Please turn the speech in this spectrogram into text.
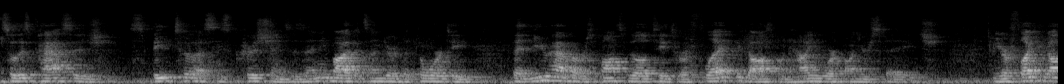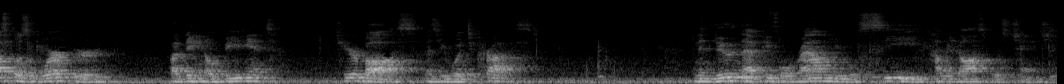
So this passage speak to us as Christians, as anybody that's under authority, that you have a responsibility to reflect the gospel and how you work on your stage. You reflect the gospel as a worker by being obedient to your boss as you would to Christ. And in doing that, people around you will see how the gospel is changing.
